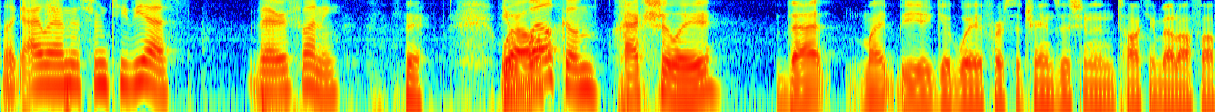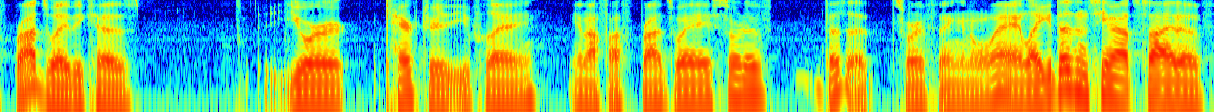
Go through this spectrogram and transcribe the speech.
Like I learned this from TBS. Very funny. You're well, welcome. actually, that might be a good way for us to transition in talking about Off Off Broadway because your character that you play in Off Off Broadway sort of does that sort of thing in a way. Like it doesn't seem outside of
